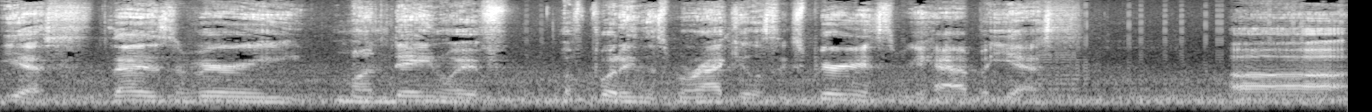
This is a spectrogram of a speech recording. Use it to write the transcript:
yes, that is a very mundane way of, of putting this miraculous experience we had, but yes. Uh,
